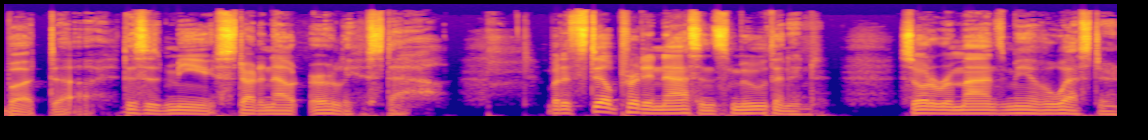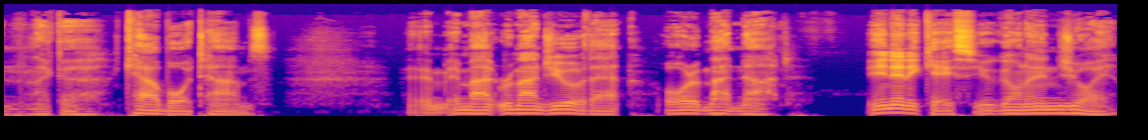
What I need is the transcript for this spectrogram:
But uh, this is me starting out early style, but it's still pretty nice and smooth, and it sort of reminds me of a western, like a cowboy times. It, it might remind you of that, or it might not. In any case, you're gonna enjoy it.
